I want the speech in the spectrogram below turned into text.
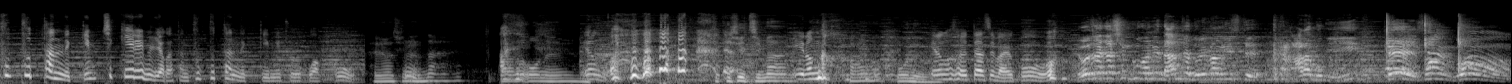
풋풋한 느낌? 치키를 빌려 같은 풋풋한 느낌이 좋을 것 같고 헤어지는 날. 바로 오늘. 이런 거 듣기 싫지만 이런 거. 오늘. 이런 거 절대 하지 말고. 여자가 심쿵하는 남자 노래방 리스트 알아보기 대성공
